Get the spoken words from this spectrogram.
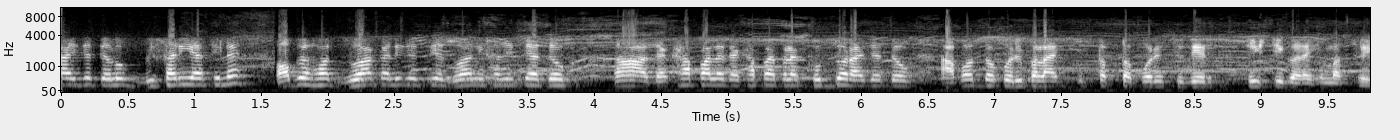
ৰাইজে তেওঁলোক বিচাৰি আছিলে অৱশেষত যোৱাকালি যেতিয়া যোৱা নিশা যেতিয়া তেওঁক দেখা পালে দেখা পাই পেলাই ক্ষুব্ধ ৰাইজে তেওঁক আবদ্ধ কৰি পেলাই উত্তপ্ত পৰিস্থিতিৰ সৃষ্টি কৰে হিমাশ্ৰী।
